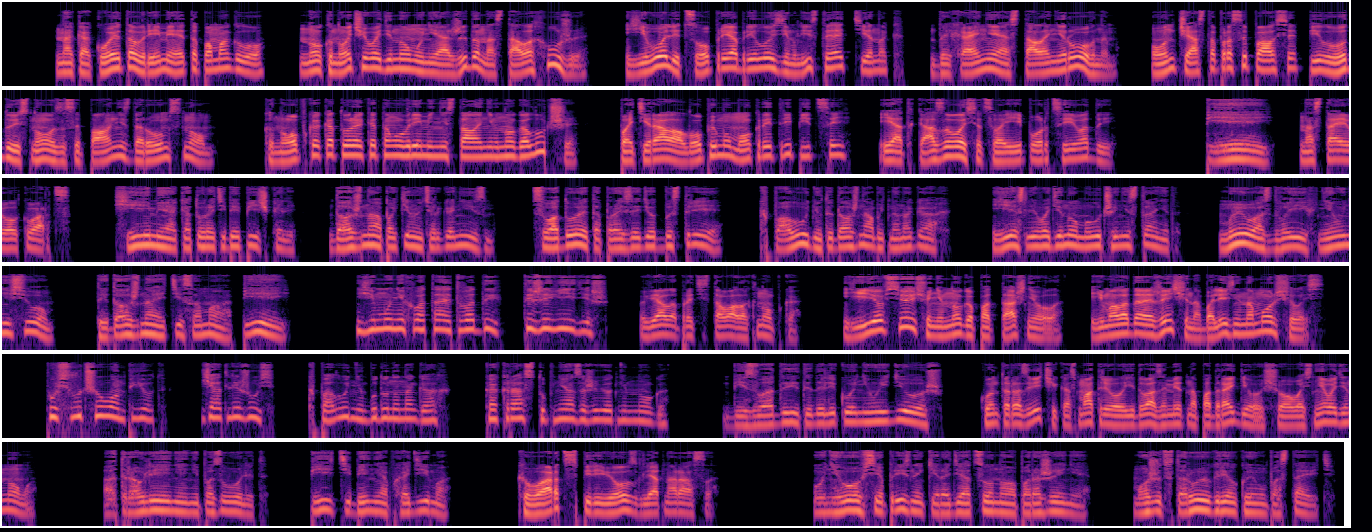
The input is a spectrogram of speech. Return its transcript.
На какое-то время это помогло, но к ночи водяному неожиданно стало хуже. Его лицо приобрело землистый оттенок, дыхание стало неровным. Он часто просыпался, пил воду и снова засыпал нездоровым сном. Кнопка, которая к этому времени стала немного лучше, потирала лоб ему мокрой тряпицей и отказывалась от своей порции воды. «Пей!» — настаивал Кварц. «Химия, которой тебя пичкали, должна покинуть организм. С водой это произойдет быстрее. К полудню ты должна быть на ногах. Если водяному лучше не станет, мы вас двоих не унесем. Ты должна идти сама, пей!» «Ему не хватает воды, ты же видишь!» — вяло протестовала Кнопка. Ее все еще немного подташнивало, и молодая женщина болезненно морщилась. Пусть лучше он пьет. Я отлежусь. К полудню буду на ногах. Как раз ступня заживет немного. Без воды ты далеко не уйдешь. Контрразведчик осматривал едва заметно подрагивающего во сне водяному. Отравление не позволит. Пить тебе необходимо. Кварц перевел взгляд на Раза. У него все признаки радиационного поражения. Может, вторую грелку ему поставить?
